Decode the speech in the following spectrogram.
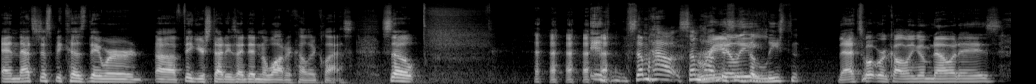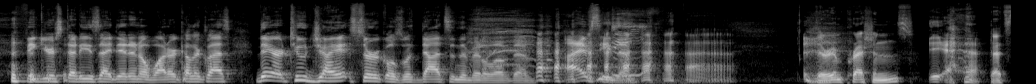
and that's just because they were uh, figure studies I did in a watercolor class. So it, somehow, somehow this is Really? the least. That's what we're calling them nowadays. Figure studies I did in a watercolor class. They are two giant circles with dots in the middle of them. I've seen them. They're impressions. Yeah. That's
